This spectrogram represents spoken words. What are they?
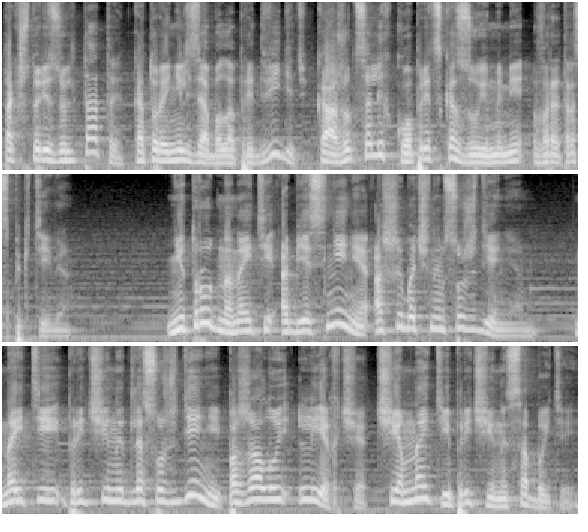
так что результаты, которые нельзя было предвидеть, кажутся легко предсказуемыми в ретроспективе. Нетрудно найти объяснение ошибочным суждениям. Найти причины для суждений, пожалуй, легче, чем найти причины событий.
